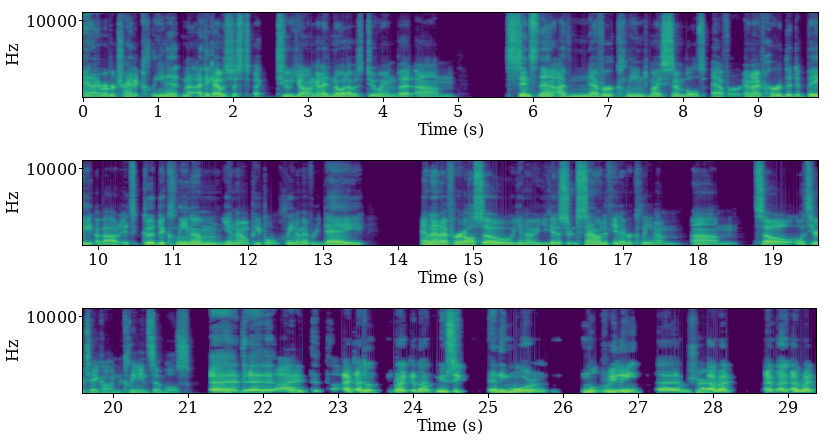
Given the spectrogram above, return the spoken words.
and I remember trying to clean it, and I think I was just uh, too young and I didn't know what I was doing, but um, since then I've never cleaned my cymbals ever, and I've heard the debate about it's good to clean them, you know, people will clean them every day. And then I've heard also, you know, you get a certain sound if you never clean them. Um, so, what's your take on cleaning cymbals? Uh, uh, I, I, I don't write about music anymore. Not really. Um, sure. I write. I, I write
